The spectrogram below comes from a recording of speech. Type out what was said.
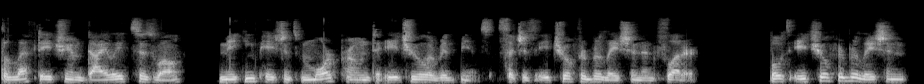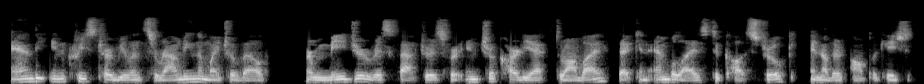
The left atrium dilates as well, making patients more prone to atrial arrhythmias, such as atrial fibrillation and flutter. Both atrial fibrillation and the increased turbulence surrounding the mitral valve are major risk factors for intracardiac thrombi that can embolize to cause stroke and other complications.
